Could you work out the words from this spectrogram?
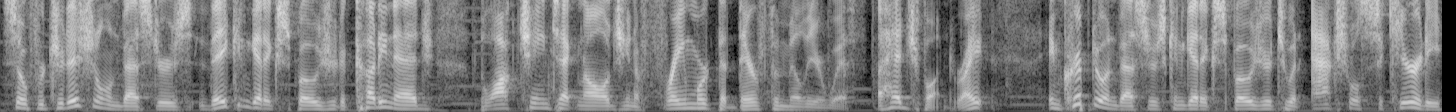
So, for traditional investors, they can get exposure to cutting edge blockchain technology in a framework that they're familiar with a hedge fund, right? And crypto investors can get exposure to an actual security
